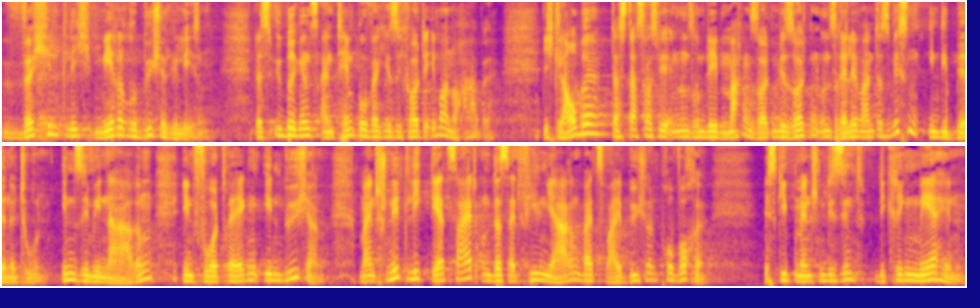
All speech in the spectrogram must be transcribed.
wöchentlich mehrere Bücher gelesen. Das ist übrigens ein Tempo, welches ich heute immer noch habe. Ich glaube, dass das, was wir in unserem Leben machen sollten, wir sollten uns relevantes Wissen in die Birne tun. In Seminaren, in Vorträgen, in Büchern. Mein Schnitt liegt derzeit, und das seit vielen Jahren, bei zwei Büchern pro Woche. Es gibt Menschen, die sind, die kriegen mehr hin.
